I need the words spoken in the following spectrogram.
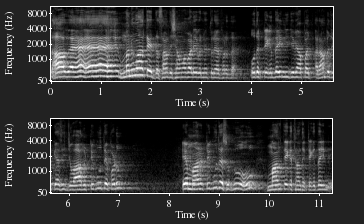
ਧਾਵੈ। ਮਨੁਆ ਤੇ ਦਸਾਂ ਦਿਸ਼ਾਵਾਂ ਵਾਲੇ ਬੰਨੇ ਤੁਰਿਆ ਫਿਰਦਾ। ਉਹ ਤਾਂ ਟਿਕਦਾ ਹੀ ਨਹੀਂ, ਜਿਵੇਂ ਆਪਾਂ ਆਰੰਭ ਚ ਕਿਹਾ ਸੀ ਜਵਾਗ ਟਿਕੂ ਤੇ ਪੜੂ। ਇਹ ਮਨ ਟਿਕੂ ਤੇ ਸੁਖੂ ਹੋਊ, ਮਨ ਤੇ ਇੱਕ ਥਾਂ ਤੇ ਟਿਕਦਾ ਹੀ ਨਹੀਂ।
